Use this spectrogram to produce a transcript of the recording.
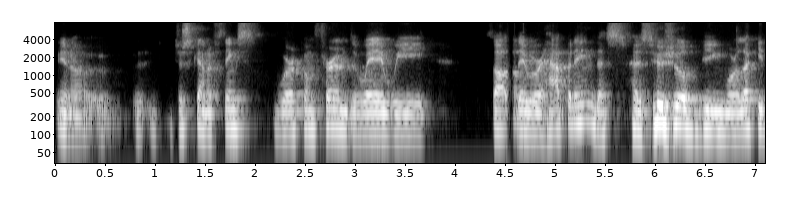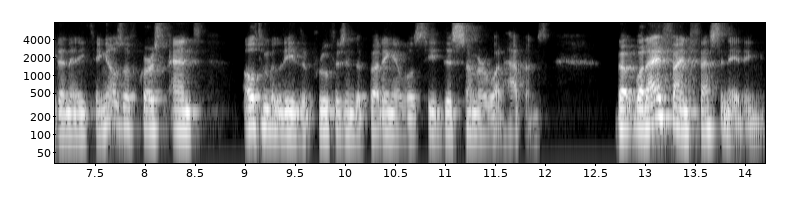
you know, just kind of things were confirmed the way we thought they were happening. That's as usual, being more lucky than anything else, of course. And ultimately, the proof is in the pudding, and we'll see this summer what happens. But what I find fascinating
